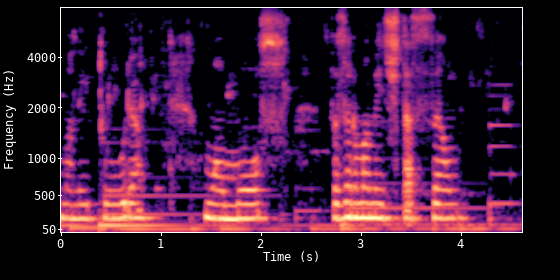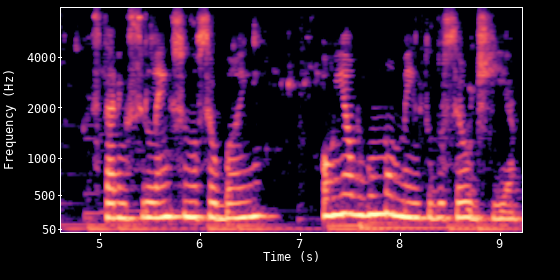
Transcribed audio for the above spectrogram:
uma leitura, um almoço, fazer uma meditação, estar em silêncio no seu banho ou em algum momento do seu dia.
